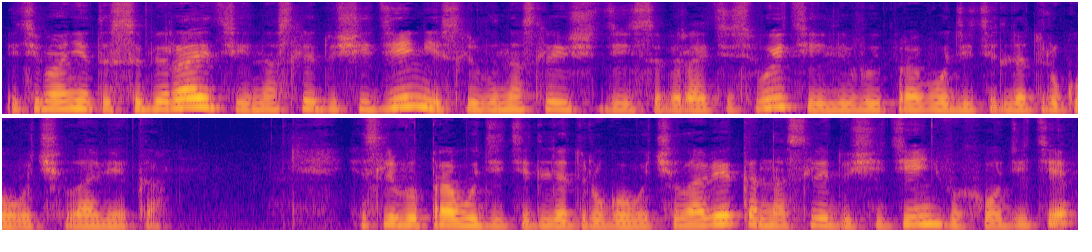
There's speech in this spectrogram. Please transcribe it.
Эти монеты собираете, и на следующий день, если вы на следующий день собираетесь выйти, или вы проводите для другого человека, если вы проводите для другого человека, на следующий день выходите,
